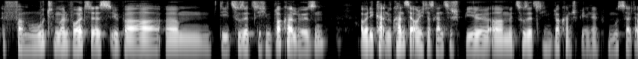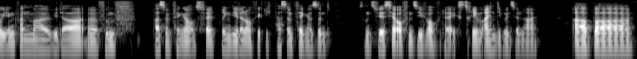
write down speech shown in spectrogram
Ich vermute, man wollte es über ähm, die zusätzlichen Blocker lösen. Aber kann, du kannst ja auch nicht das ganze Spiel äh, mit zusätzlichen Blockern spielen. Ne? Du musst halt auch irgendwann mal wieder äh, fünf Passempfänger aufs Feld bringen, die dann auch wirklich Passempfänger sind. Sonst wäre es ja offensiv auch wieder extrem eindimensional. Aber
